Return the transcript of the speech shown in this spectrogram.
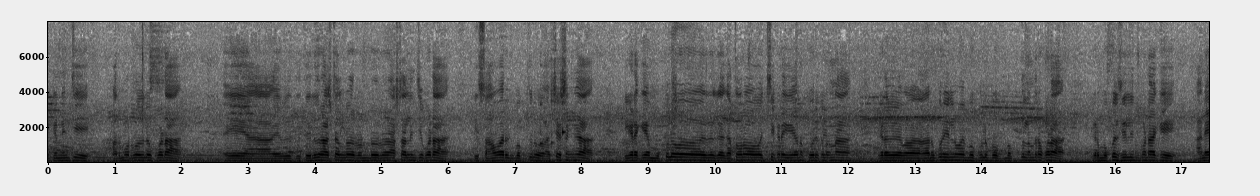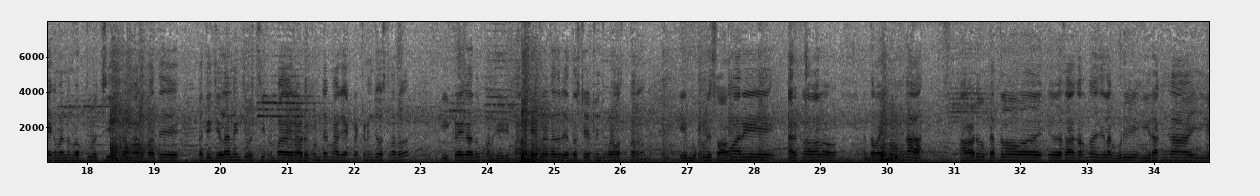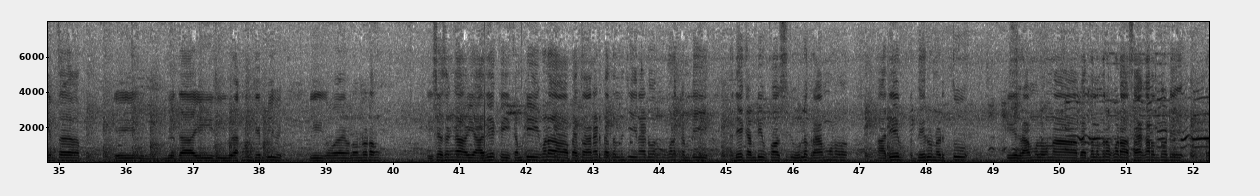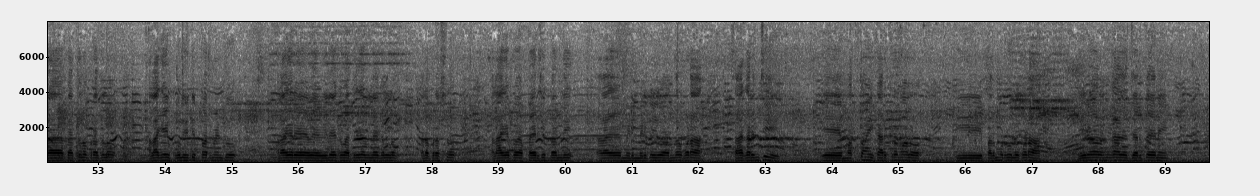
ఇక్కడి నుంచి పదమూడు రోజులు కూడా ఈ, తెలుగు రాష్ట్రాల్లో రెండు రాష్ట్రాల నుంచి కూడా ఈ స్వామివారికి భక్తులు అశేషంగా ఇక్కడికి మొక్కులు గతంలో వచ్చి ఇక్కడ ఏమైనా కోరికలు ఉన్నా ఇక్కడ అనుకుని వెళ్ళిన మొక్కులు మొక్కులందరూ కూడా ఇక్కడ మొక్కులు చెల్లించుకోవడానికి అనేక మంది భక్తులు వచ్చి ఇక్కడ మాకు ప్రతి ప్రతి జిల్లా నుంచి వచ్చి ఇక్కడ అడుగుతుంటే మాకు ఎక్కడెక్కడి నుంచి వస్తున్నారో ఇక్కడే కాదు మన మన స్టేట్లో కాదు ఇతర స్టేట్ల నుంచి కూడా వస్తారు ఈ ముక్కులు సోమవారి కార్యక్రమాలు ఇంత వైభవంగా ఆనాడు పెద్దల సహకారంతో ఇలా గుడి ఈ రకంగా ఇంత ఈ ఈ ఈ రకమైన టెంపుల్ ఈ ఉండడం విశేషంగా అదే ఈ కమిటీ కూడా పెద్ద ఆనాటి పెద్దల నుంచి ఈనాటి వరకు కూడా కమిటీ అదే కమిటీ పాజిటివ్ ఊళ్ళో గ్రామంలో అదే తీరు నడుపుతూ ఈ గ్రామంలో ఉన్న పెద్దలందరూ కూడా సహకారంతో పెద్దలు ప్రజలు అలాగే పోలీస్ డిపార్ట్మెంటు అలాగే విలేక పత్రికా విలేకరులు అలా ప్రెస్ అలాగే పైరు సిబ్బంది అలాగే మెడికల్ అందరూ కూడా సహకరించి ఈ మొత్తం ఈ కార్యక్రమాలు ఈ పదమూడు రోజులు కూడా నిర్వహంగా జరుగుతాయని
